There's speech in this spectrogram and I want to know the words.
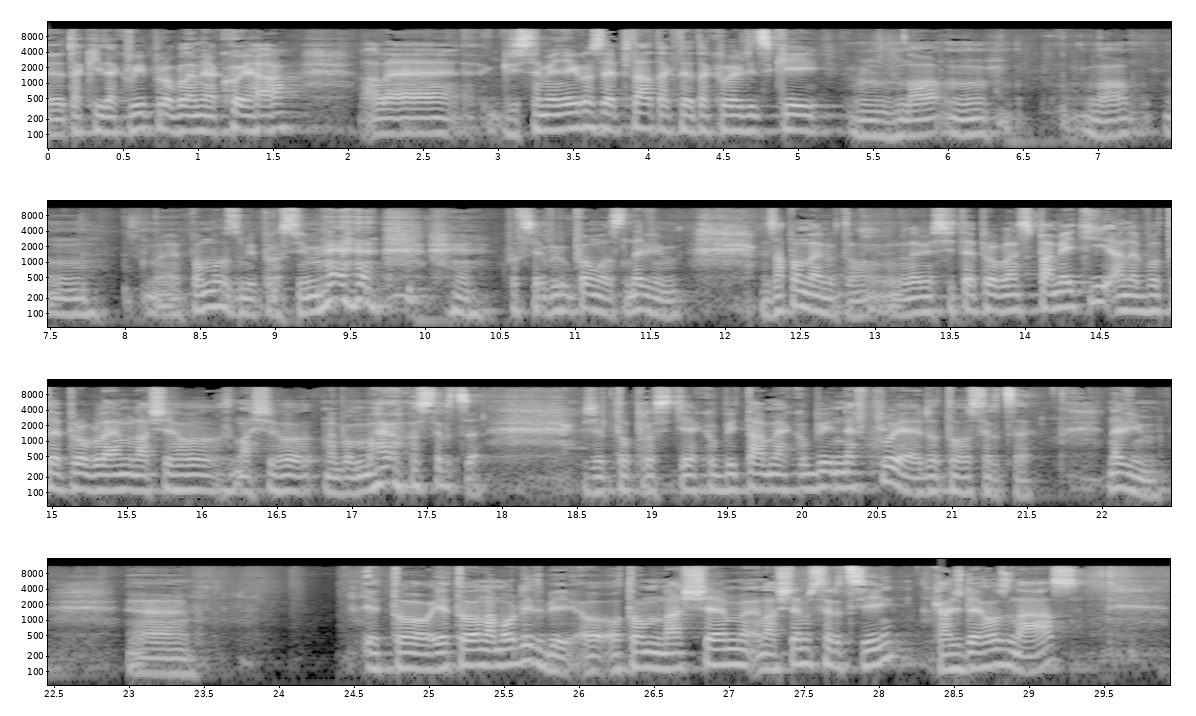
e, taky takový problém jako já, ale když se mě někdo zeptá, tak to je takové vždycky, mm, no, mm, No, mm, pomoz mi, prosím. Potřebuju pomoc, nevím. Zapomenu to. Nevím, jestli to je problém s pamětí, anebo to je problém našeho, našeho nebo mého srdce. Že to prostě jakoby tam jakoby nevpluje do toho srdce. Nevím. Eh, je to, je to na modlitbě, o, o tom našem, našem srdci, každého z nás.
